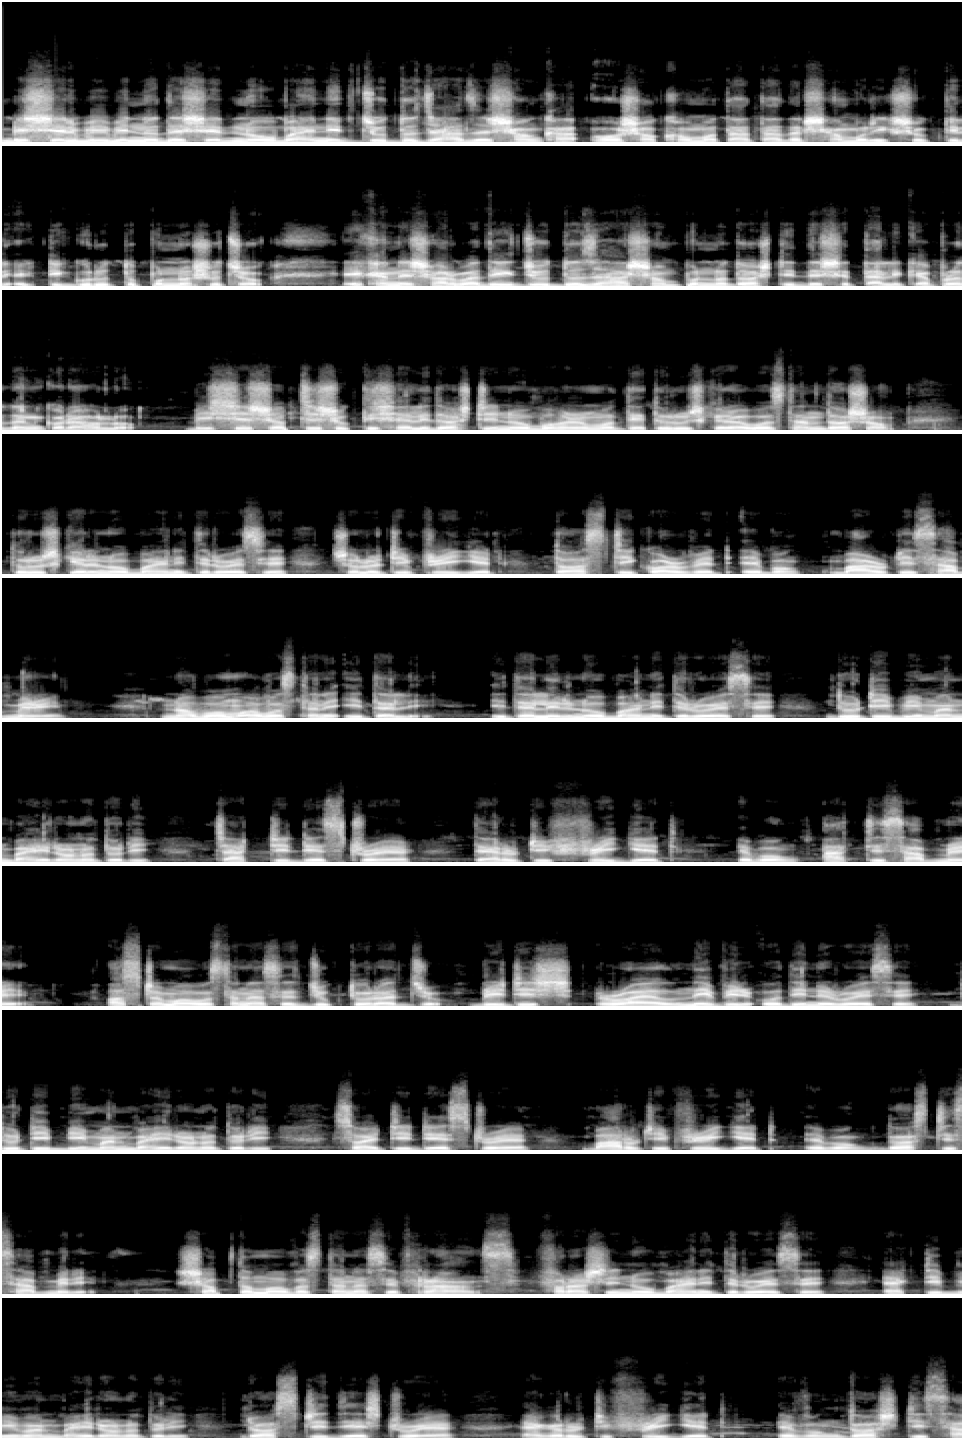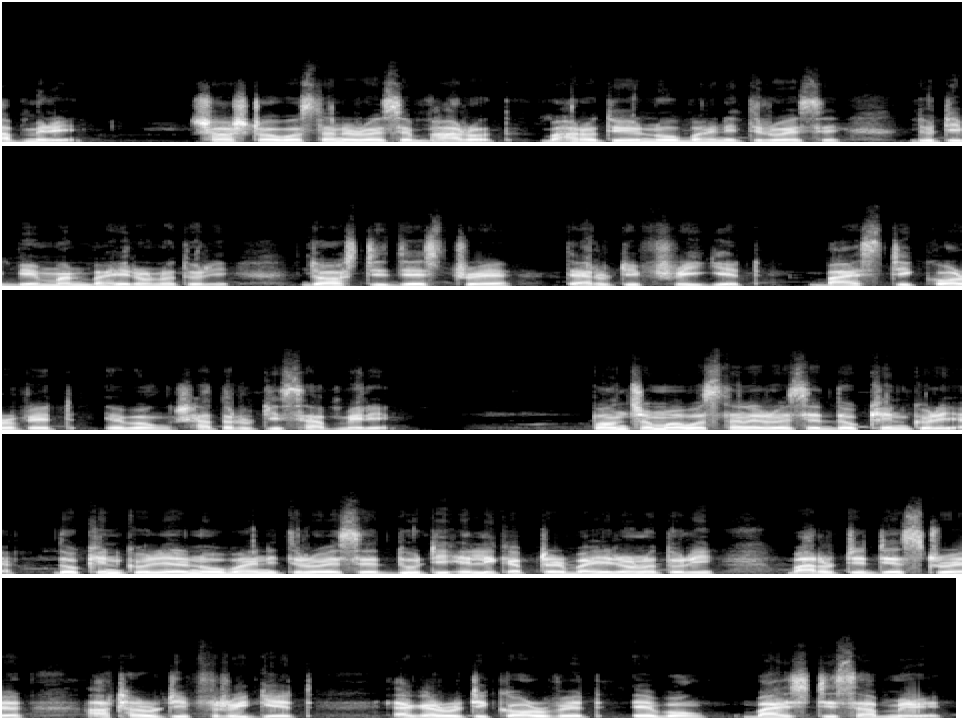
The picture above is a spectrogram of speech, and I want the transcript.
বিশ্বের বিভিন্ন দেশের নৌবাহিনীর যুদ্ধজাহাজের সংখ্যা ও সক্ষমতা তাদের সামরিক শক্তির একটি গুরুত্বপূর্ণ সূচক। এখানে সর্বাধিক যুদ্ধজাহাজ সম্পন্ন দশটি দেশের তালিকা প্রদান করা হলো। বিশ্বের সবচেয়ে শক্তিশালী দশটি নৌবহরের মধ্যে তুরস্কের অবস্থান দশম। তুরস্কের নৌবাহিনীতে রয়েছে ষোলোটি ফ্রিগেট, দশটি করভেট এবং বারোটি সাবমেরিন। নবম অবস্থানে ইতালি। ইতালির নৌবাহিনীতে রয়েছে দুটি বিমানবাহী রণতরী, চারটি ডেস্ট্রয়ার, তেরোটি ফ্রিগেট এবং আটটি সাবমেরিন। অষ্টম অবস্থানে আছে যুক্তরাজ্য। ব্রিটিশ রয়্যাল নেভির অধীনে রয়েছে দুটি বিমানবাহী রণতরী, ছয়টি ডেস্ট্রয়ার বারোটি ফ্রিগেট এবং দশটি সাবমেরিন। সপ্তম অবস্থান আছে ফ্রান্স। ফরাসি নৌবাহিনীতে রয়েছে একটি বিমানবাহী রণতরী, দশটি ডেস্ট্রয়ার এগারোটি ফ্রিগেট এবং দশটি সাবমেরিন। ষষ্ঠ অবস্থানে রয়েছে ভারত। ভারতীয় নৌবাহিনীতে রয়েছে দুটি বিমানবাহী রণতরী, দশটি ডেস্ট্রয়ার তেরোটি ফ্রিগেট বাইশটি করভেট এবং সতেরোটি সাবমেরিন। পঞ্চম অবস্থানে রয়েছে দক্ষিণ কোরিয়া। দক্ষিণ কোরিয়ার নৌবাহিনীতে রয়েছে দুটি হেলিকপ্টারবাহী রণতরী বারোটি ডেস্ট্রয়ার, আঠারোটি ফ্রিগেট, এগারোটি করভেট এবং বাইশটি সাবমেরিন।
